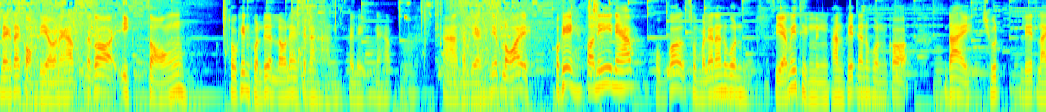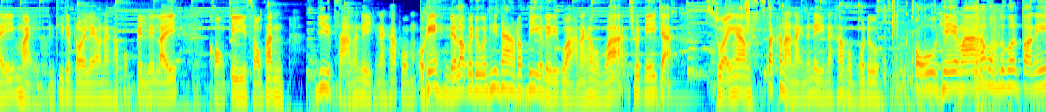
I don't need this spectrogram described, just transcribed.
แรกได้กล่องเดียวนะครับ แล้วก็อีก 2 โทเค็นขวดเลือดเราแลกเป็นอาหารไปเลยนะครับ อ่าสัตว์เลี้ยงเรียบร้อย โอเค ตอนนี้นะครับ ผมก็สุ่มไปแล้วนะทุกคน เสียไม่ถึง 1,000 เพชรนะทุกคนก็ได้ชุดเลดไลท์ใหม่เป็นที่เรียบร้อยแล้วนะครับ ผมเป็นเลดไลท์ของปี 2023 นั่นเองนะครับผม โอเค เดี๋ยวเราไปดูกันที่หน้าล็อบบี้กันเลยดีกว่านะครับผมว่าชุดนี้จะสวยงามสักขนาดไหนนั่นเองนะครับผมก็ดู โอเคมาครับผมทุกคนตอนนี้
